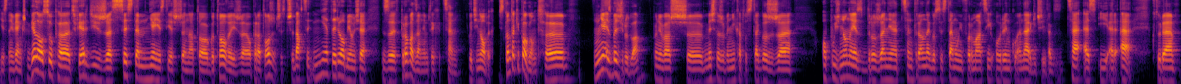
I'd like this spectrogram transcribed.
jest największa. Wiele osób e, twierdzi, że system nie jest jeszcze na to gotowy i że operatorzy czy sprzedawcy nie wyrobią się z wprowadzaniem tych cen godzinowych. Skąd taki pogląd? E, nie jest bez źródła, ponieważ myślę, że wynika to z tego, że opóźnione jest wdrożenie centralnego systemu informacji o rynku energii, czyli tak CSIRE, które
